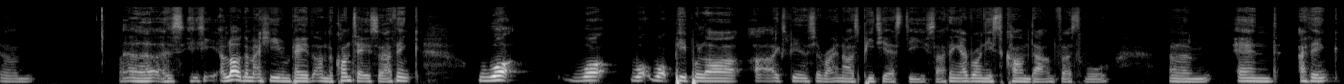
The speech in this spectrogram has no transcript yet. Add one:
Um, uh, a lot of them actually even played under Conte. So I think what what what what people are, are experiencing right now is PTSD. So I think everyone needs to calm down first of all, um, and I think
